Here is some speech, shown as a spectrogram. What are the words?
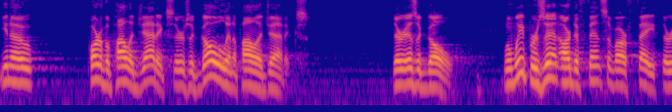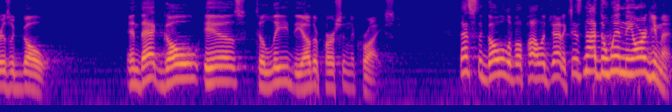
You know, part of apologetics, there's a goal in apologetics. There is a goal. When we present our defense of our faith, there is a goal. And that goal is to lead the other person to Christ. That's the goal of apologetics. It's not to win the argument,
